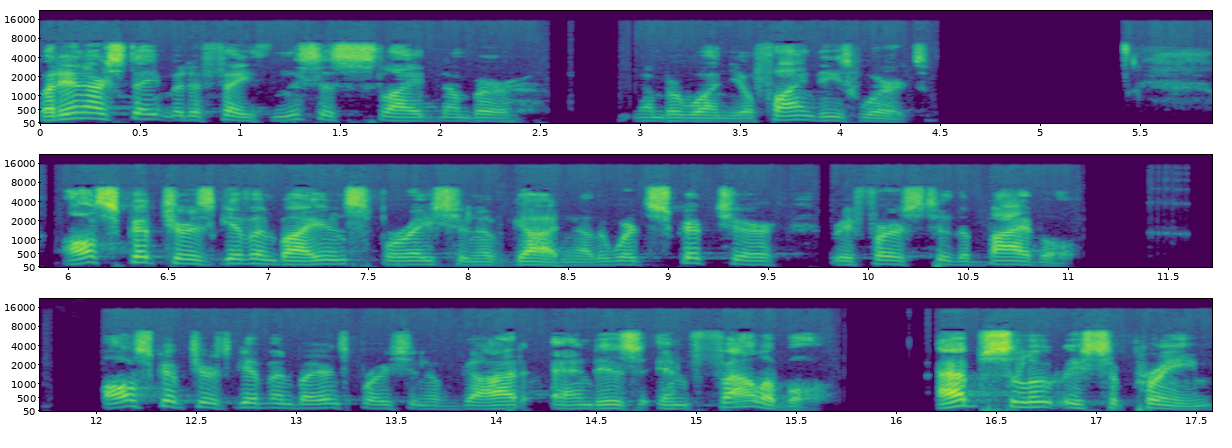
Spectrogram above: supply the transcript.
But in our statement of faith, and this is slide number number one, you'll find these words. All scripture is given by inspiration of God. Now, the word scripture refers to the Bible. All scripture is given by inspiration of God and is infallible, absolutely supreme,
